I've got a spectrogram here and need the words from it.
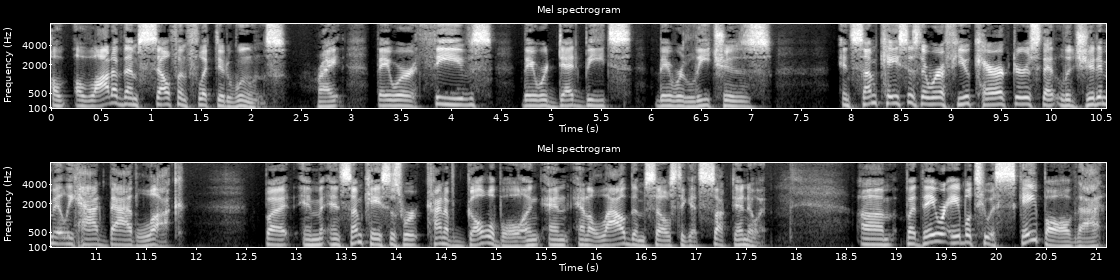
A, a lot of them self inflicted wounds right? They were thieves, they were deadbeats, they were leeches. In some cases, there were a few characters that legitimately had bad luck, but in, in some cases were kind of gullible and, and, and allowed themselves to get sucked into it. Um, but they were able to escape all of that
